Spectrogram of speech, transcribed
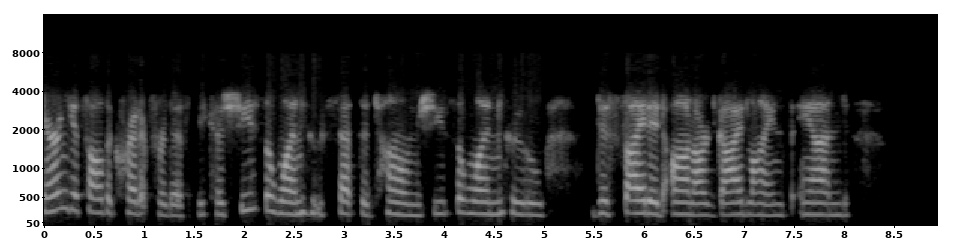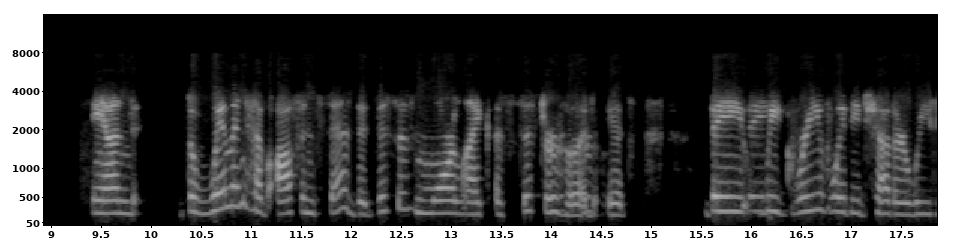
Sharon gets all the credit for this because she's the one who set the tone. She's the one who decided on our guidelines and and the women have often said that this is more like a sisterhood. Mm-hmm. It's they we grieve with each other, we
